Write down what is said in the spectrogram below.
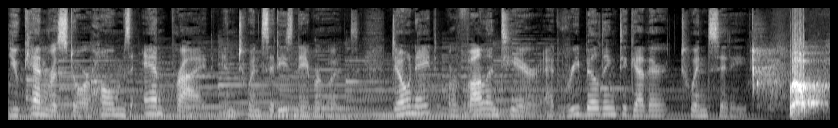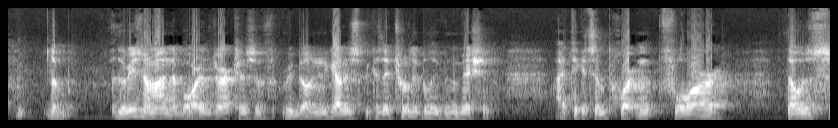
You can restore homes and pride in Twin Cities neighborhoods. Donate or volunteer at Rebuilding Together Twin Cities. Well, the, the reason I'm on the board of directors of Rebuilding Together is because I truly believe in the mission. I think it's important for those,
